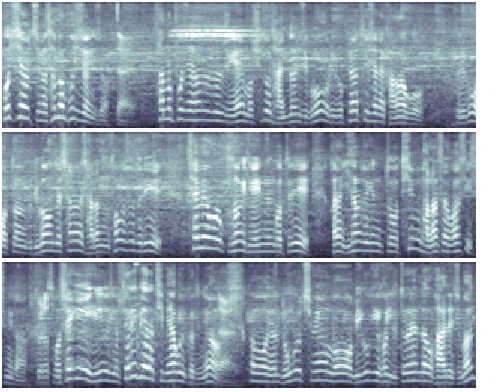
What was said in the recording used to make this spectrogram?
포지션을 치면 3번 포지션이죠. 네. 3번 포지션 선수들 중에 뭐 슛을 잘 던지고 그리고 페널티션에 강하고 그리고 어떤 그 리바운드에 참여를 잘하는 선수들이 세 명으로 구성이 되어 있는 것들이 가장 이상적인 또 팀 밸런스라고 할 수 있습니다. 그렇습니다. 뭐 세계 1위를 지금 세르비아라는 팀이 하고 있거든요. 네. 그러니까 뭐 농구로 치면 뭐 미국이 거의 1등을 한다고 봐야 되지만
